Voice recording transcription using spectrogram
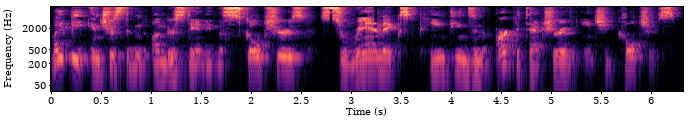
might be interested in understanding the sculptures, ceramics, paintings, and architecture of ancient cultures.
